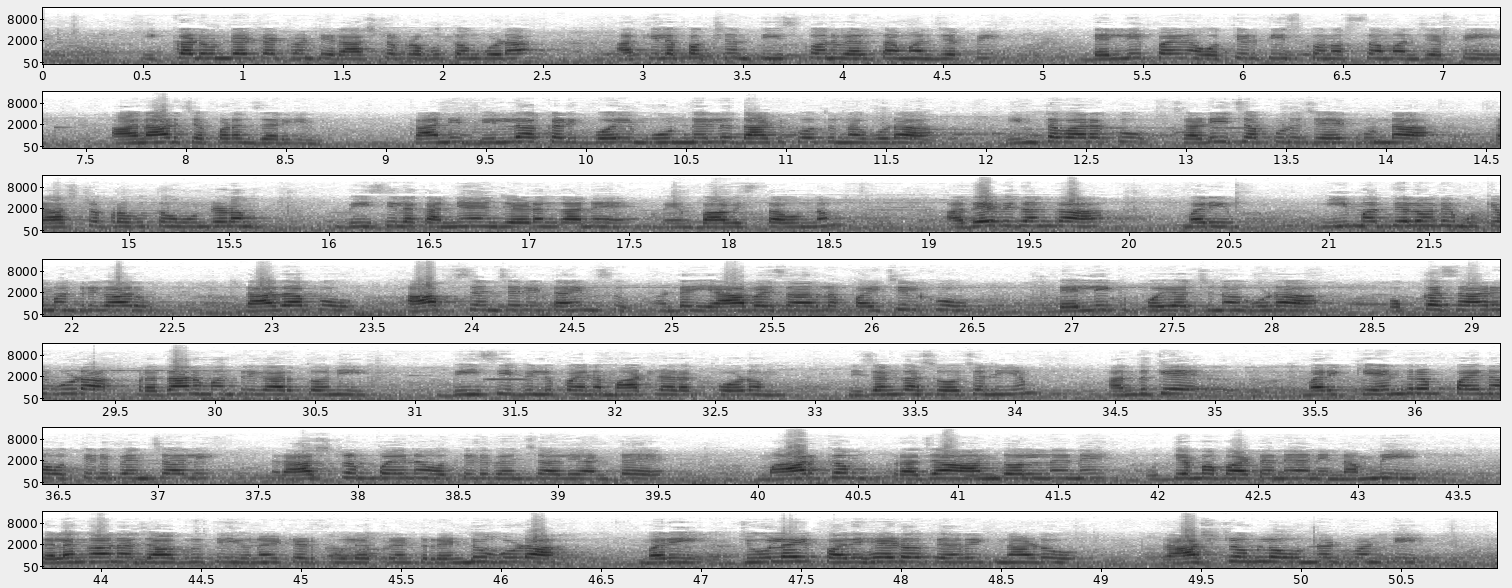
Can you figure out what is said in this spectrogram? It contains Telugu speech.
ఇక్కడ ఉండేటటువంటి రాష్ట్ర ప్రభుత్వం కూడా అఖిలపక్షం తీసుకొని వెళ్తామని చెప్పి ఢిల్లీ పైన ఒత్తిడి తీసుకొని వస్తామని చెప్పి ఆనాడు చెప్పడం జరిగింది. కానీ బిల్లు అక్కడికి పోయి మూడు నెలలు దాటిపోతున్నా కూడా ఇంతవరకు చడీ చప్పుడు చేయకుండా రాష్ట్ర ప్రభుత్వం ఉండడం బీసీలకు అన్యాయం చేయడంగానే మేము భావిస్తూ ఉన్నాం. అదేవిధంగా మరి ఈ మధ్యలోనే ముఖ్యమంత్రి గారు దాదాపు హాఫ్ సెంచరీ టైమ్స్ అంటే యాభై సార్ల పైచిలకు ఢిల్లీకి పోయొచ్చినా కూడా ఒక్కసారి కూడా ప్రధానమంత్రి గారితోని బీసీ బిల్లు పైన మాట్లాడకపోవడం నిజంగా శోచనీయం. అందుకే మరి కేంద్రం పైన ఒత్తిడి పెంచాలి రాష్ట్రం పైన ఒత్తిడి పెంచాలి అంటే మార్గం ప్రజా ఆందోళననే ఉద్యమ బాటనే అని నమ్మి తెలంగాణ జాగృతి యునైటెడ్ పూలే ఫ్రంట్ రెండు కూడా మరి జూలై పదిహేడో తారీఖు నాడు రాష్ట్రంలో ఉన్నటువంటి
